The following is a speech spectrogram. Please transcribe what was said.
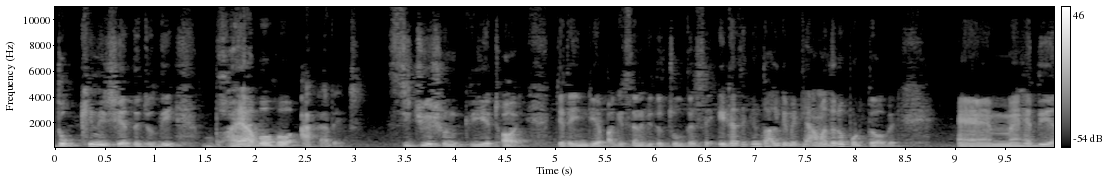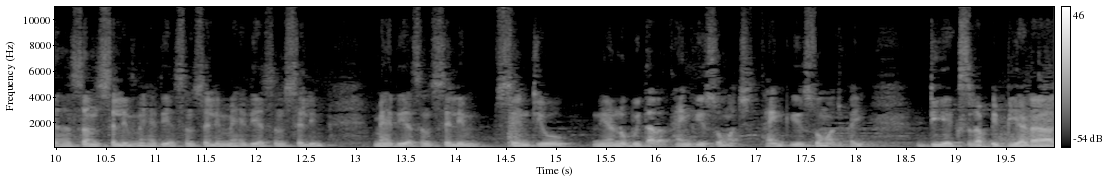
দক্ষিণ এশিয়াতে যদি ভয়াবহ আকারের সিচুয়েশন ক্রিয়েট হয়, যেটা ইন্ডিয়া পাকিস্তানের ভিতর চলতেছে, এটাতে কিন্তু আলটিমেটলি আমাদেরও পড়তে হবে। মেহেদি হাসান সেলিম মেহেদি হাসান সেলিম মেহেদি হাসান সেলিম মেহেদি হাসান সেলিম সেন্ট ইউ নিরানব্বই তারা thank you so much thank you so much ভাই ডিএক্স রাব্বি বিয়াটা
